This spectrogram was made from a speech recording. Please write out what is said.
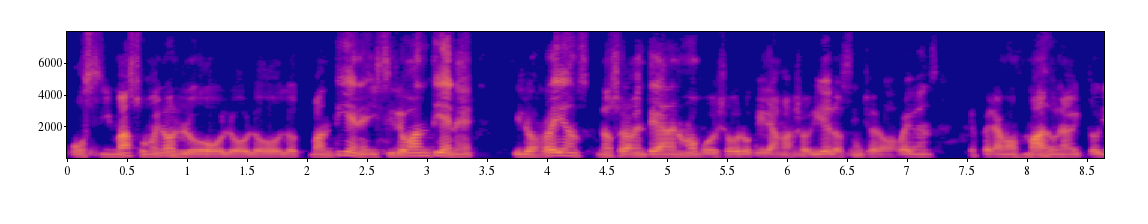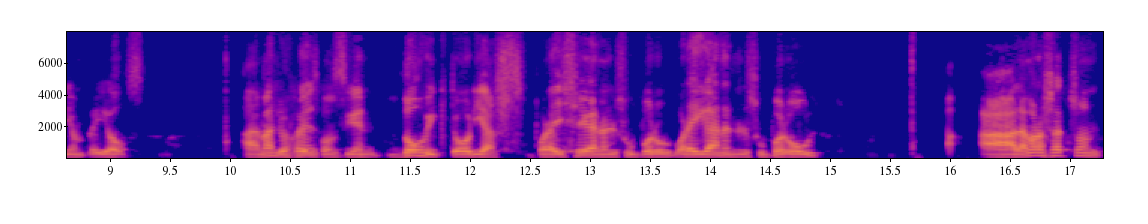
o si más o menos lo, lo mantiene. Y si lo mantiene y los Ravens no solamente ganan uno, porque yo creo que la mayoría de los hinchas de los Ravens esperamos más de una victoria en playoffs Además, los Ravens consiguen dos victorias, por ahí llegan al Super Bowl, por ahí ganan el Super Bowl. A Lamar Jackson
